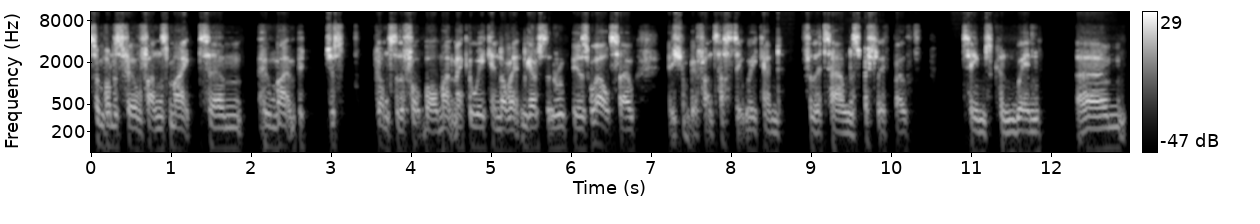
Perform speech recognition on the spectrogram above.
some Huddersfield fans might, um, who might have just gone to the football, might make a weekend of it and go to the rugby as well. So it should be a fantastic weekend for the town, especially if both teams can win. Um,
